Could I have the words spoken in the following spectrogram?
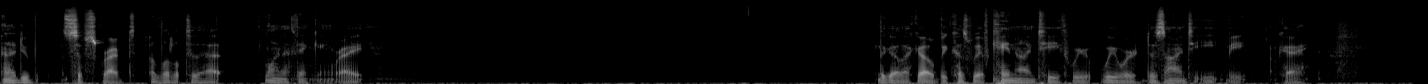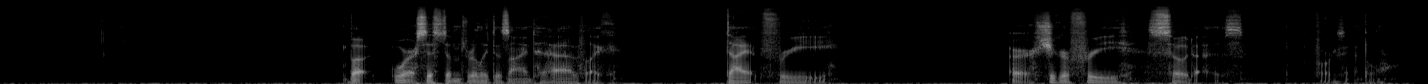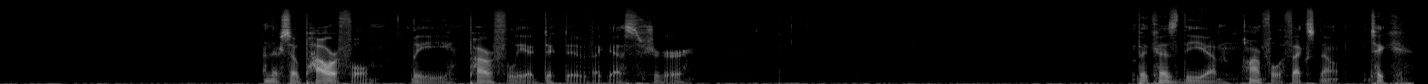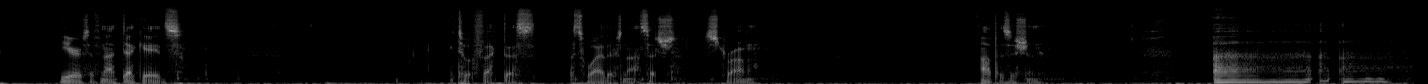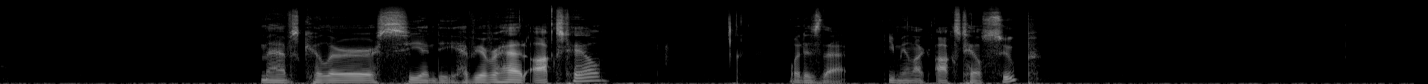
And I do subscribe a little to that line of thinking right they go like oh because we have canine teeth we we were designed to eat meat okay but were our systems really designed to have like diet free or sugar free sodas, for example? And they're so powerfully, powerfully addictive, I guess, sugar. Because the um, harmful effects don't take years, if not decades to affect us. That's why there's not such strong opposition. Uh, uh, uh. Mavs Killer CND. Have you ever had oxtail? What is that? You mean like oxtail soup?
